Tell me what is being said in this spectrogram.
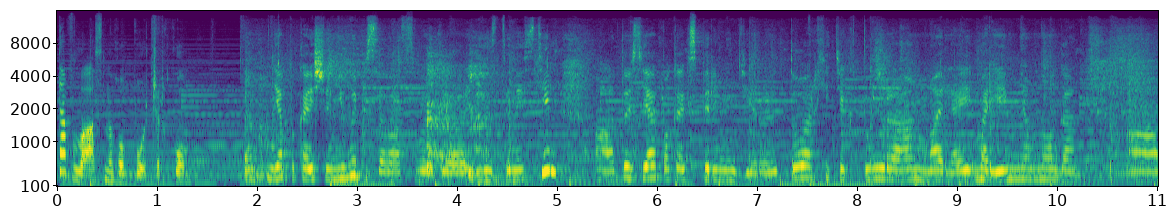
та власного почерку. Я пока еще не выписала свой э, единственный стиль, а, то есть я пока экспериментирую. То архитектура, морей, морей у меня много, а,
